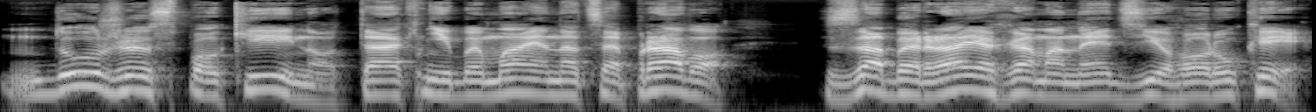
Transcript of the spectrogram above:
дуже спокійно, так ніби має на це право, забирає гаманець з його руки.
